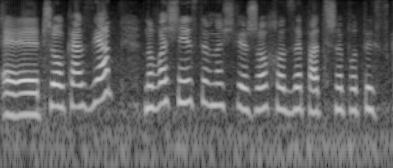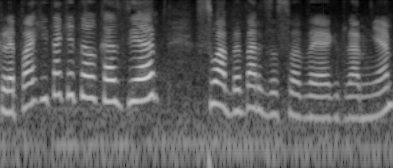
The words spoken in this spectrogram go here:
E, czy okazja? No właśnie jestem na świeżo, chodzę, patrzę po tych sklepach i takie te okazje słabe, bardzo słabe jak dla mnie.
